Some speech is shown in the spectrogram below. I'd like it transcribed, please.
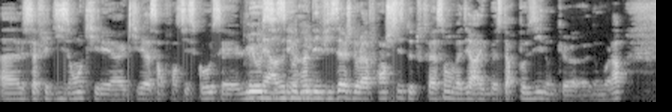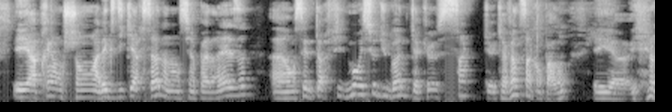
euh, ça fait 10 ans qu'il est qu'il est à San Francisco, c'est lui aussi c'est un des visages de la franchise de toute façon, on va dire avec Buster Posey, donc euh, donc voilà. Et après en chant Alex Dickerson, un ancien Padres, en center field Mauricio Dubon qui a que 5 qui a 25 ans pardon et euh, il en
